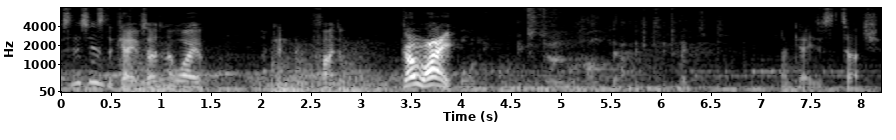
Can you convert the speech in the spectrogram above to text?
So this is the cave. So I don't know why I couldn't find a. Go away. Warning. External hull damage detected. Okay, just a touch.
